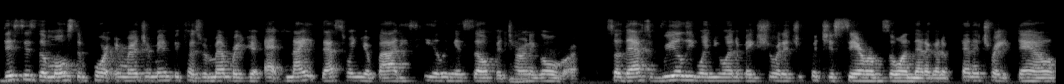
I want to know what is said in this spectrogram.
This is the most important regimen because remember, you're at night, that's when your body's healing itself and turning mm-hmm. over. So that's really when you want to make sure that you put your serums on that are going to penetrate down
